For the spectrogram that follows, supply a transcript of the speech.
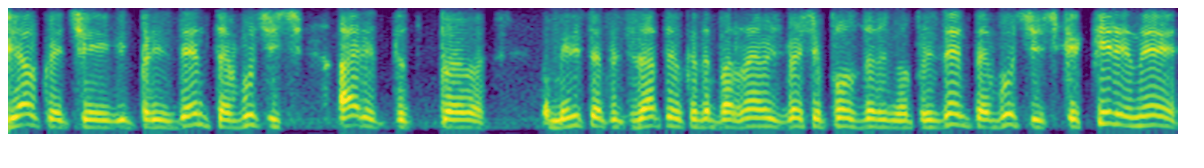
жалко е, че президента Вучич, айде, министър-председателката Барнавич беше по-здържан, но президента Вучич, какви ли не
